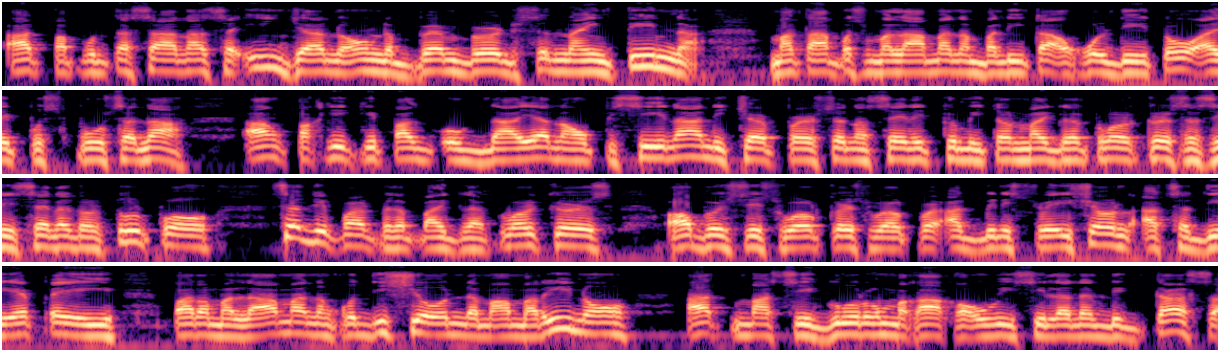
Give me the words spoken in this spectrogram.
at papunta sana sa India noong November 19. Matapos malaman ang balita ukol dito ay puspusa na ang pakikipag-ugnayan ng opisina ni Chairperson ng Senate Committee on Migrant Workers na si Senator Tulfo sa Department of Migrant Workers, Overseas Workers Welfare Administration at sa DFA para malaman ang kondisyon ng mga marino at masigurong makakauwi sila ng ligtas.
